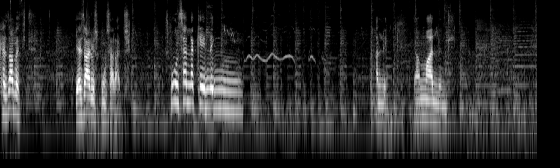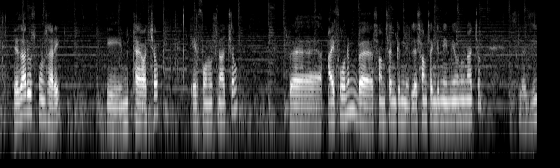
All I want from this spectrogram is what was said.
ከዛ በፊት የዛሬው ስፖንሰራችን። ስፖንሰር ለካ የለኝም። አለኝ። ያማል እንዲ የዛሬው ስፖንሰሬ የምታዩቸው earphone ኖች ናቸው። በአይፎንም በሳምሰንግም ለሳምሰንግም የሚሆኑ ናቸው። ስለዚህ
